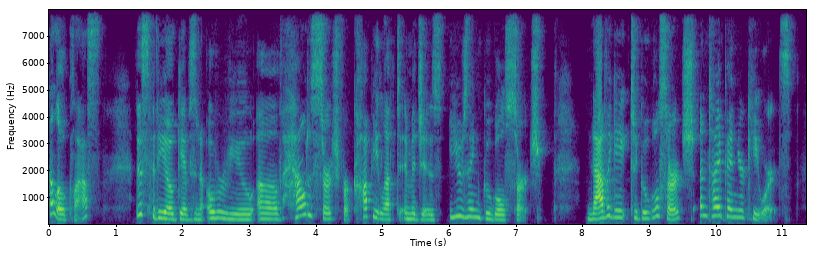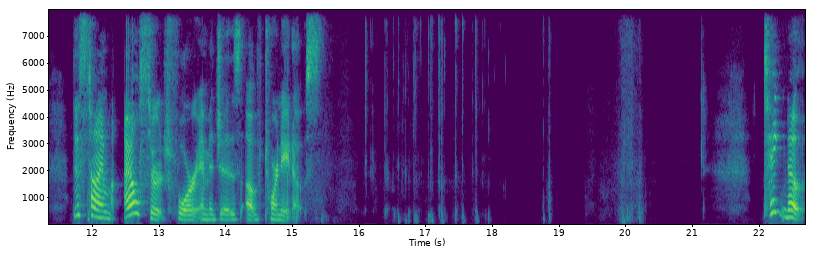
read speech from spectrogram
Hello class! This video gives an overview of how to search for copyleft images using Google Search. Navigate to Google Search and type in your keywords. This time I'll search for images of tornadoes. Take note,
